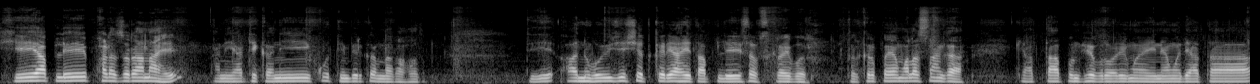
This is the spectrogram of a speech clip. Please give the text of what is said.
हे आपले फळाचं रान आहे आणि या ठिकाणी कोथिंबीर करणार आहोत. ते अनुभवी जे शेतकरी आहेत आपले सबस्क्रायबर तर कृपया मला सांगा की आत्ता आपण फेब्रुवारी महिन्यामध्ये आता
